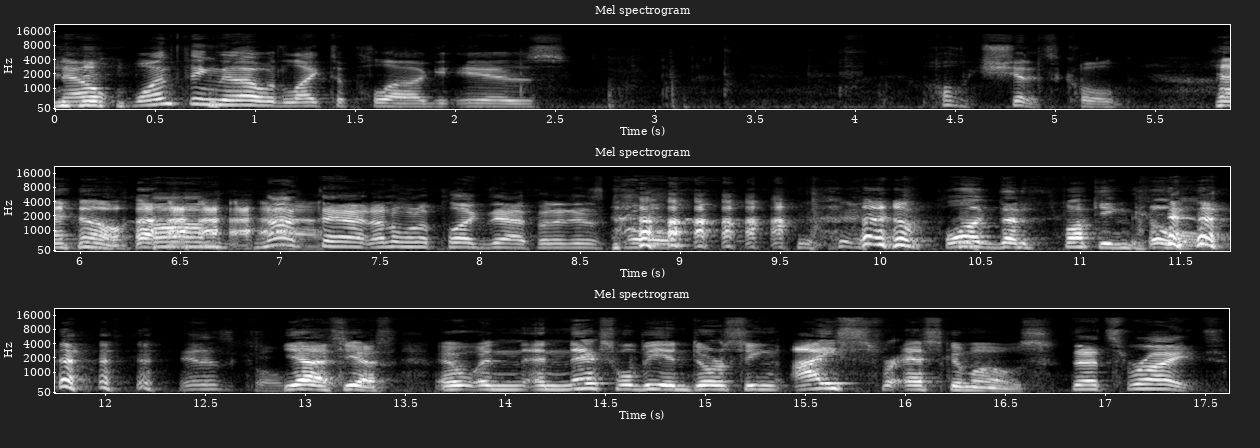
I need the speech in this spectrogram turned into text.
Now, one thing that I would like to plug is. Holy shit, it's cold. I know. Um, not that. I don't want to plug that, but it is cold. Plug that it's fucking cold. it is cold. yes, yes. And, and next we'll be endorsing ice for Eskimos. That's right.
